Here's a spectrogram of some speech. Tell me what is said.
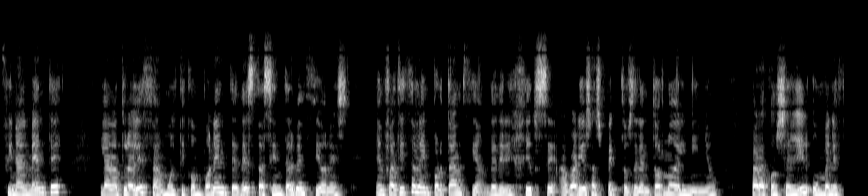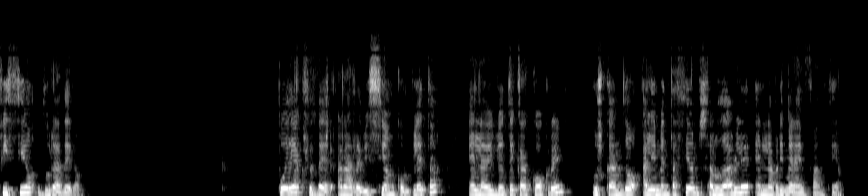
Finalmente, la naturaleza multicomponente de estas intervenciones enfatiza la importancia de dirigirse a varios aspectos del entorno del niño para conseguir un beneficio duradero. Puede acceder a la revisión completa en la biblioteca Cochrane buscando alimentación saludable en la primera infancia.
